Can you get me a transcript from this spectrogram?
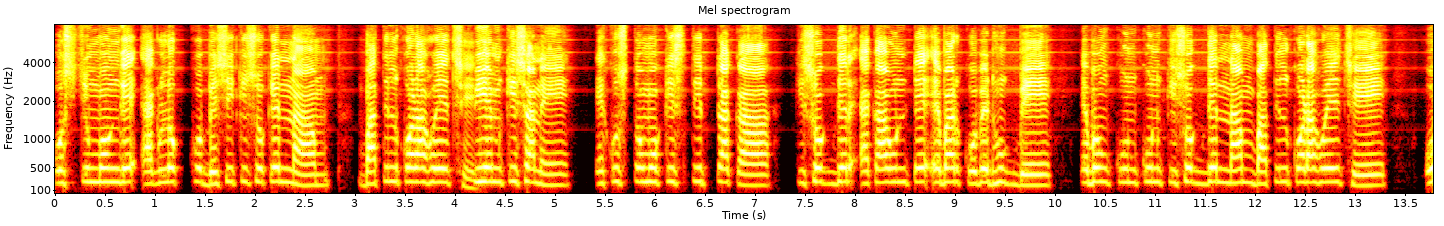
পশ্চিমবঙ্গে এক লক্ষ বেশি কৃষকের নাম বাতিল করা হয়েছে। পিএম কিষানে একুশতম কিস্তির টাকা কৃষকদের অ্যাকাউন্টে এবার কবে ঢুকবে এবং কোন কোন কৃষকদের নাম বাতিল করা হয়েছে ও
